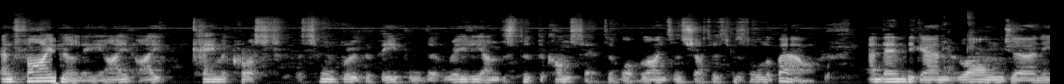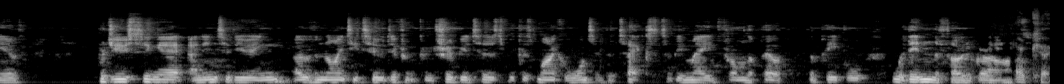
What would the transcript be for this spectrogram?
And finally, I, I came across a small group of people that really understood the concept of what blinds and shutters was all about. And then began the long journey of producing it and interviewing over 92 different contributors because Michael wanted the text to be made from the, the people within the photograph. Okay.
